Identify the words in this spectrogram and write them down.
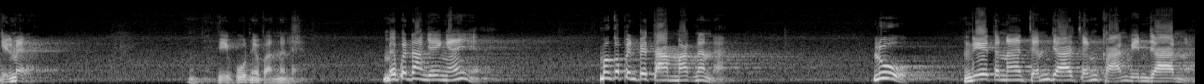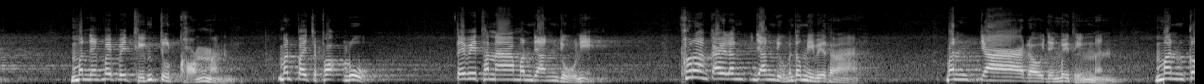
เห็นไหมล่ะ ที่พูดให้ฟังนั่นแหละไม่กระด้างยังไง มันก็เป็นไปตามมรรคนั่นน่ะลูกเวทนาสัญญาสังขารวิญญาณมันยังไม่ไปถึงจุดของมัน มันไปเฉพาะลูกแต่เวทนามันยังอยู่นี่ เพราะร่างกายยังยังอยู่มันต้องมีเวทนาปัญญาเรายังไม่ถึงมัน มันก็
